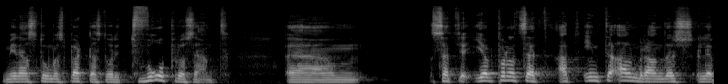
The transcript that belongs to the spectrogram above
Medan Thomas Berta står i 2 procent. Um, så att jag, jag, på något sätt, att inte Almranders, eller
